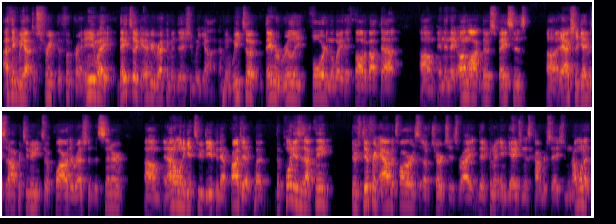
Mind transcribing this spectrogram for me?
I think we have to shrink the footprint. Anyway, they took every recommendation we got. I mean, we took, they were really forward in the way they thought about that. Um, and then they unlocked those spaces. Uh, it actually gave us an opportunity to acquire the rest of the center. Um, and I don't want to get too deep in that project, but the point is, is I think there's different avatars of churches, right, that are going to engage in this conversation. And I want to,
